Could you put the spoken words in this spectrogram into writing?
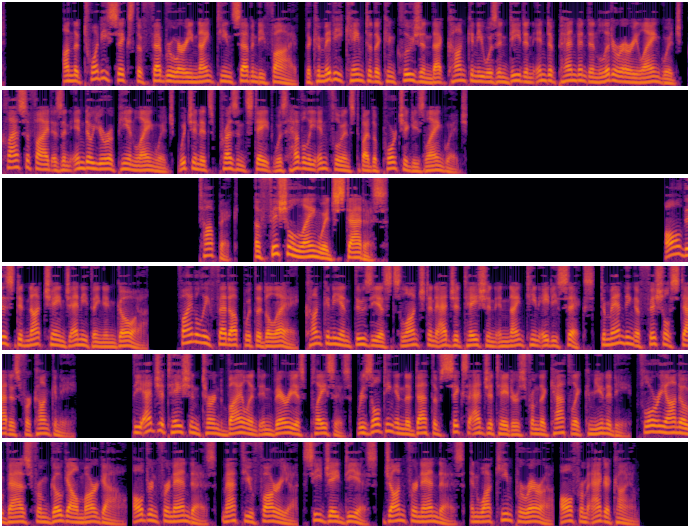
On 26 February 1975, the committee came to the conclusion that Konkani was indeed an independent and literary language, classified as an Indo-European language, which in its present state was heavily influenced by the Portuguese language. Official language status All this did not change anything in Goa. Finally fed up with the delay, Konkani enthusiasts launched an agitation in 1986, demanding official status for Konkani. The agitation turned violent in various places, resulting in the death of six agitators from the Catholic community, Floriano Vaz from Gogal Margao, Aldrin Fernandez, Matthew Faria, C. J. Diaz, John Fernandez, and Joaquim Pereira, all from Agacaim.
